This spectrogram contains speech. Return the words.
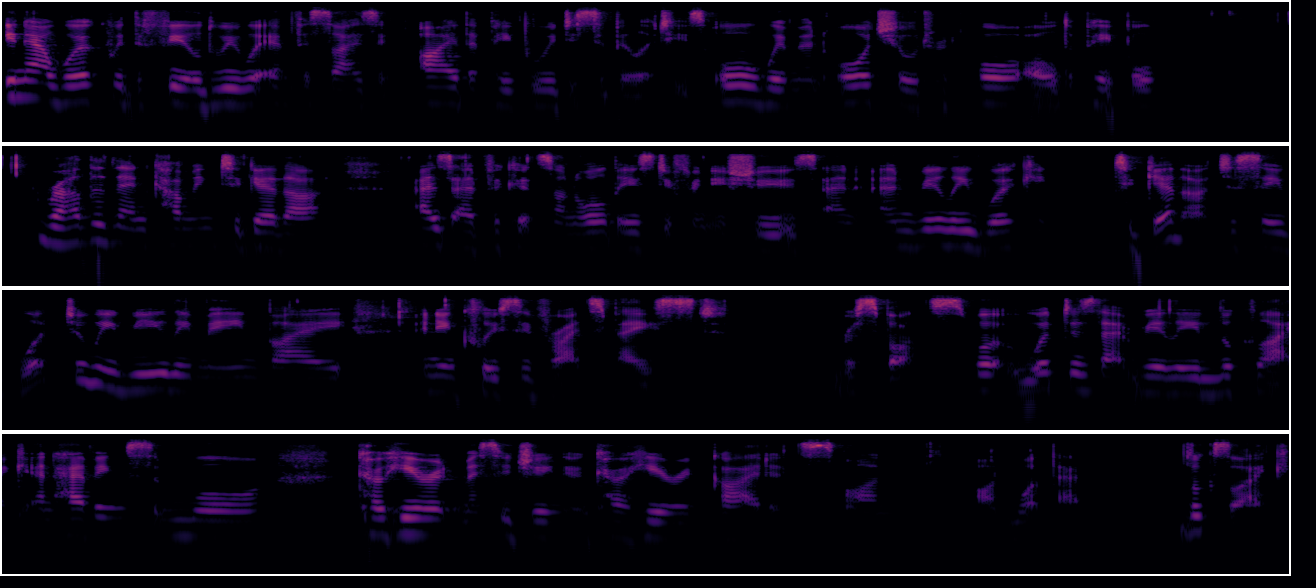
in our work with the field, we were emphasizing either people with disabilities, or women, or children, or older people, rather than coming together as advocates on all these different issues and, and really working together to see what do we really mean by an inclusive rights-based response? What what does that really look like? And having some more coherent messaging and coherent guidance on on what that looks like.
